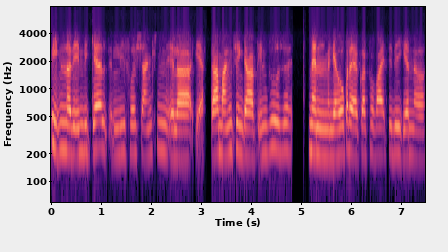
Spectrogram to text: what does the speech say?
benen, når det endelig galt, eller lige fået chancen, eller ja, der er mange ting, der har haft indflydelse. Men, men jeg håber, at jeg er godt på vej til det igen, og,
